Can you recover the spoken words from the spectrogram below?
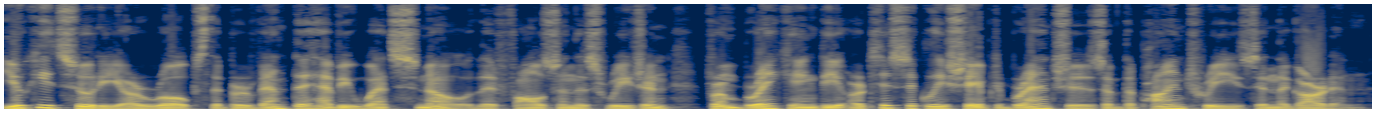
Yukitsuri are ropes that prevent the heavy wet snow that falls in this region from breaking the artistically shaped branches of the pine trees in the garden.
